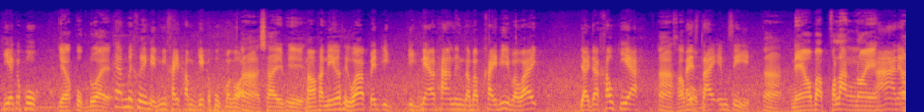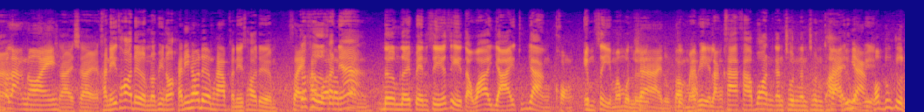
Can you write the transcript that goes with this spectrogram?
เกียร์กระปุก เกียร์กระปุกด้วย แทบไม่เคยเห็นมีใครทำเกียร์กระปุกมาก่อน อ่าใช่พี่ เนาะคันนี้ก็ถือว่าเป็นอีกอีกแนวทางหนึ่งสำหรับใครที่แบบว่า อยากจะเข้าเกียร์อ่าครับในผมสไตล์ M4 อ่าแนวแบบฝรั่งหน่อยอ่าแนวฝรั่งหน่อย ใช่ใช่คันนี้ท่อเดิมนะพี่เนาะคันนี้เท่าเดิมครับ คันนี้ท่อเดิม ใส่ก็คือคาร์บอนคันเนี้ยรอบคันเดิมเลยเป็น C4 แต่ว่าย้ายทุกอย่างของ M4 มาหมดเลยใช่ถูกต้องไหมครับ พี่หลังคาคาร์บอนกันชนกันชนท้าใช่ยทุกอย่างถูไหมพี่ ครบทุกจุด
